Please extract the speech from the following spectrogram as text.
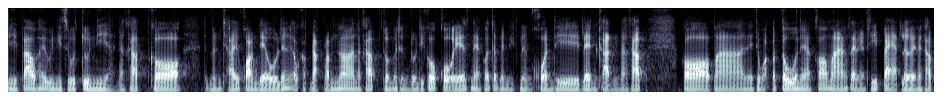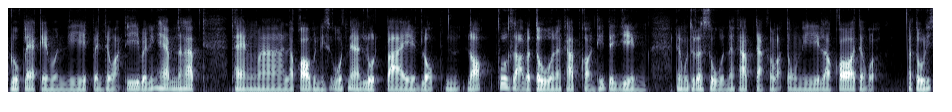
มีเป้าให้วินิซูสจูเนียนะครับก็จะเป็นใช้ความเร็วเล่นกับกับดักล้ำหน้านะครับรวมไปถึงโรดิโกโกเอสเนี่ยก็จะเป็นอีกหนึ่งคนที่เล่นกันนะครับก็มาในจังหวะประตูเนี่ยก็มาตั้งแต่นาที่8เลยนะครับลูกแรกเกมวันนี้เป็นจังหวะที่เบลลิงแฮมนะครับแทงมาแล้วก็วินิซูสเนี่ยหลุดไปหลบล็อกผู้รักษาประตูนะครับก่อนที่จะยิงหนึ่งประตูต่อศูนย์นะครับจากจังหวะตรงนี้แล้วก็จังหวะประตูที่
